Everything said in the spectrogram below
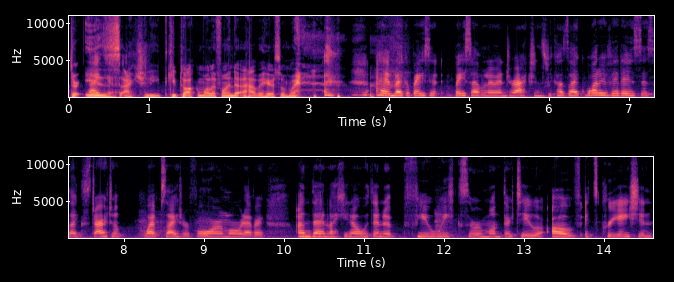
There Like- actually. Keep talking while I find it. I have it here somewhere. um, like a base base level of interactions because like what if it is this like startup website or forum or whatever and then like you know within a few weeks or a month or two of its creation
